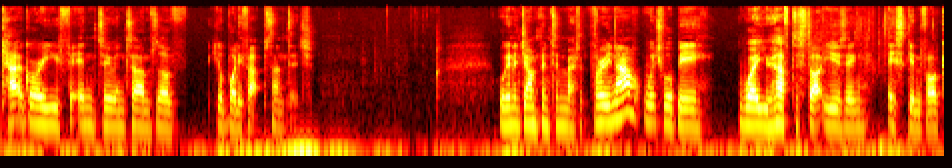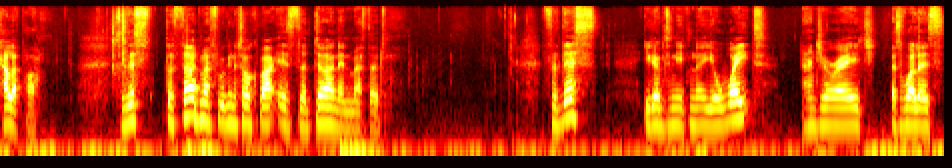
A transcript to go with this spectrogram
category you fit into in terms of your body fat percentage. We're going to jump into method three now, which will be where you have to start using a skin fold caliper. So this, the third method we're going to talk about is the Durnin method. For this, you're going to need to know your weight and your age, as well as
